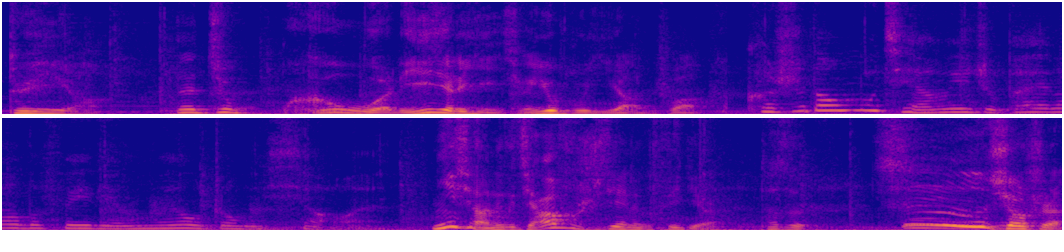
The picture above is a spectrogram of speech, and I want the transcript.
对呀，那就和我理解的隐形又不一样，是吧？可是到目前为止拍到的飞碟都没有这么小哎。你想那个贾府事件那个飞碟，它是自消失，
